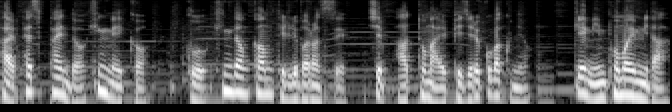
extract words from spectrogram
8. 패스파인더 킹메이커 9. 킹덤 컴 딜리버런스 10. 아톰 RPG를 꼽았군요. 게임 인포머입니다.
